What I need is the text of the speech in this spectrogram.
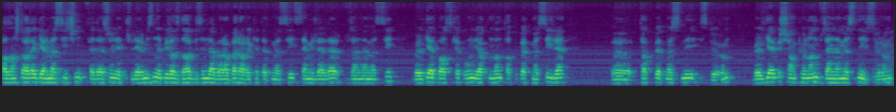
kazançlı hale gelmesi için federasyon yetkililerimizin de biraz daha bizimle beraber hareket etmesi, seminerler düzenlemesi, bölge basketbolunu yakından takip etmesiyle e, takip etmesini istiyorum. Bölgeye bir şampiyonanın düzenlenmesini istiyorum. Hı hı.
